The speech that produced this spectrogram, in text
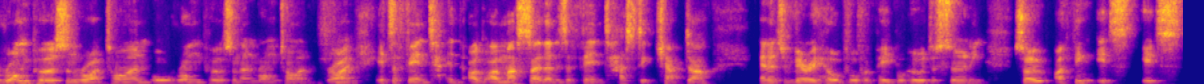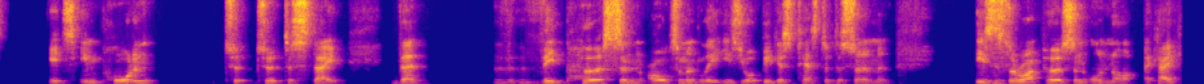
wrong person, right time, or wrong person and wrong time, right? it's a fantastic, I, I must say that is a fantastic chapter and it's very helpful for people who are discerning. So I think it's, it's, it's important to, to, to state that the person ultimately is your biggest test of discernment. Is this the right person or not? Okay.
